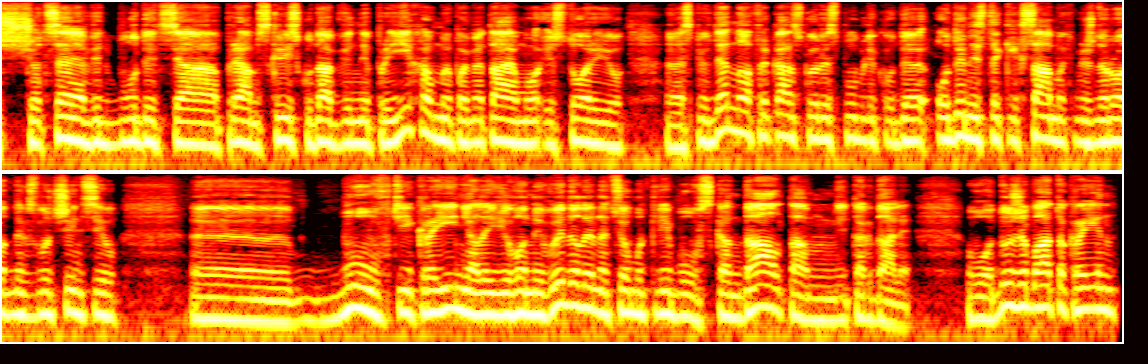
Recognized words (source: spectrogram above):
що це відбудеться прямо скрізь, куди б він не приїхав. Ми пам'ятаємо історію е, з Південно-Африканської Республіки, де один із таких самих міжнародних злочинців е, був в тій країні, але його не видали. На цьому тлі був скандал там і так далі. От. Дуже багато країн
